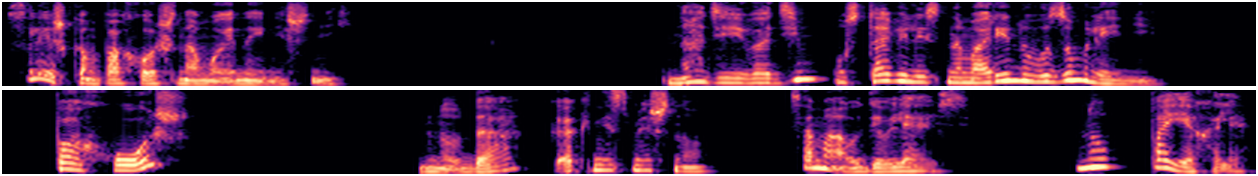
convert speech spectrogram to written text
Слишком похож на мой нынешний. Надя и Вадим уставились на Марину в изумлении. Похож? Ну да, как не смешно. Сама удивляюсь. Ну, поехали.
